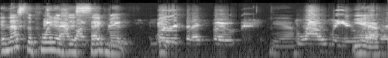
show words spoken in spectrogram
and that's the point of this segment. every word that I spoke yeah. loudly or Yeah. whatever.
